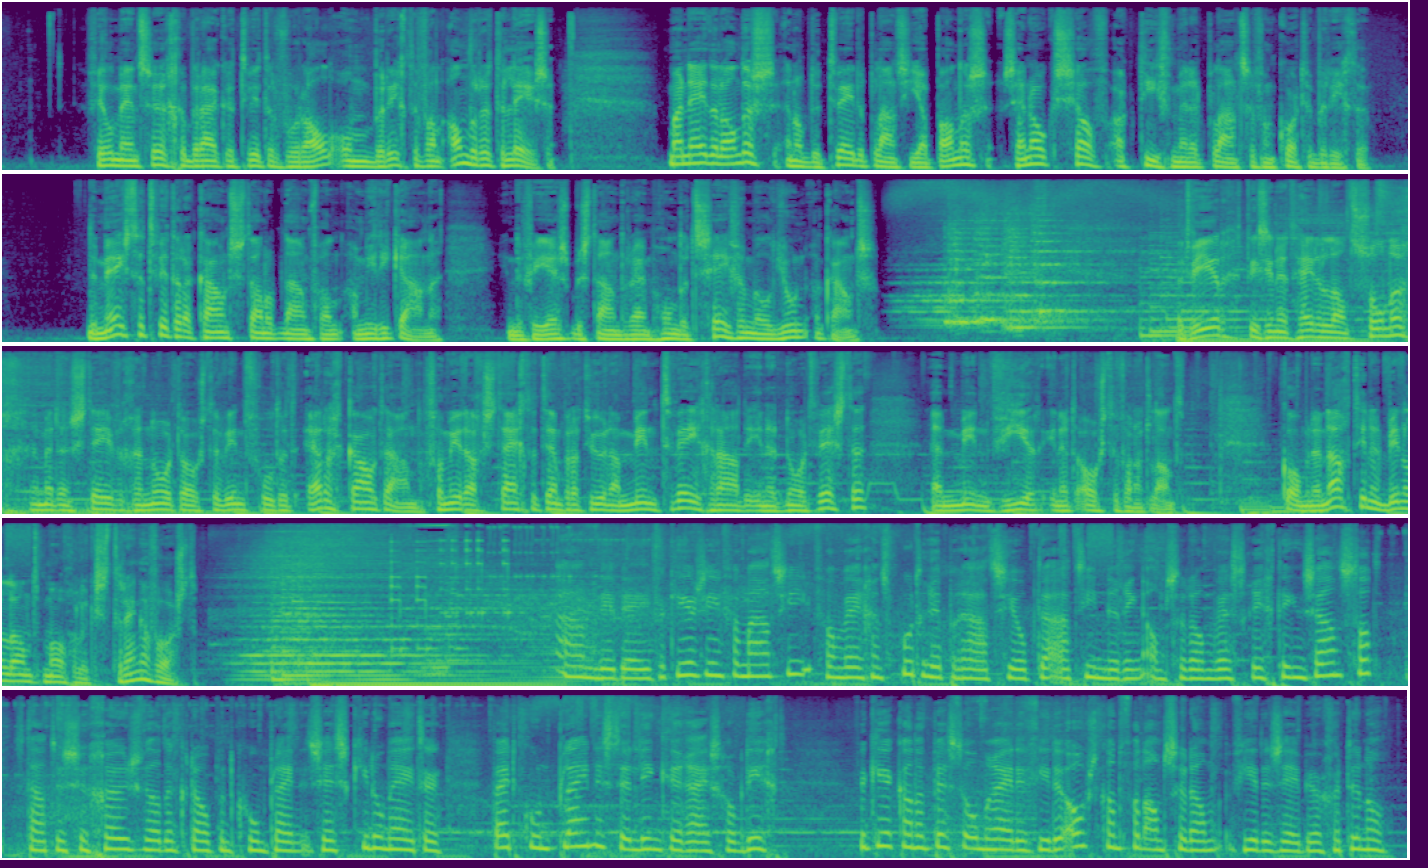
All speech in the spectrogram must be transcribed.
Veel mensen gebruiken Twitter vooral om berichten van anderen te lezen. Maar Nederlanders en op de tweede plaats Japanners zijn ook zelf actief met het plaatsen van korte berichten. De meeste Twitter-accounts staan op naam van Amerikanen. In de VS bestaan ruim 107 miljoen accounts. Het weer, het is in het hele land zonnig en met een stevige noordoostenwind voelt het erg koud aan. Vanmiddag stijgt de temperatuur naar min 2 graden in het noordwesten en min 4 in het oosten van het land. Komende nacht in het binnenland mogelijk strenge vorst. ANWB Verkeersinformatie. Vanwege een spoedreparatie op de A10 de ring Amsterdam-West richting Zaanstad... staat tussen Geusveld en knooppunt Koenplein 6 kilometer. Bij het Koenplein is de linker dicht. Verkeer kan het beste omrijden via de oostkant van Amsterdam... via de Zeeburgertunnel.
